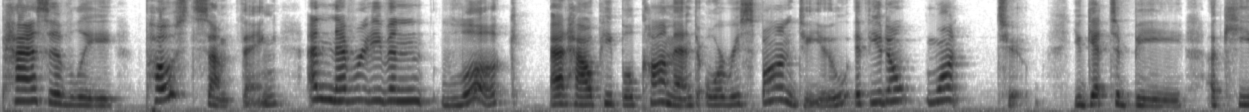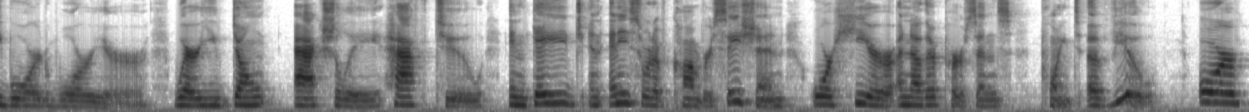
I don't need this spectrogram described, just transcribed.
passively post something and never even look at how people comment or respond to you if you don't want to. You get to be a keyboard warrior where you don't actually have to engage in any sort of conversation or hear another person's point of view or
